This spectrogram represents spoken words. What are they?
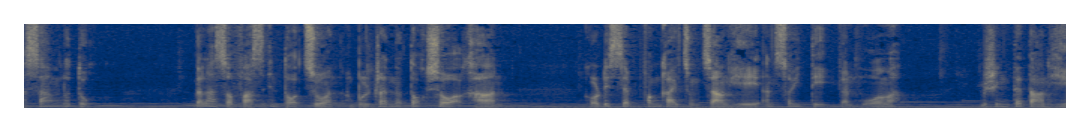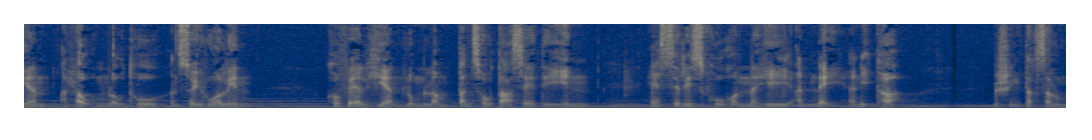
asang lo tuk The Last of Us in to chuan a bultran na talk show a khan. Cordyceps fungi chung chang hi an soi ti kan muanga mihring te tan hian a lau um lo thu an soi rualin. Khovel hian lum lam pan chho ta se ti in. He series khu hon na hi an nei, ani kha. Mihring tak salum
